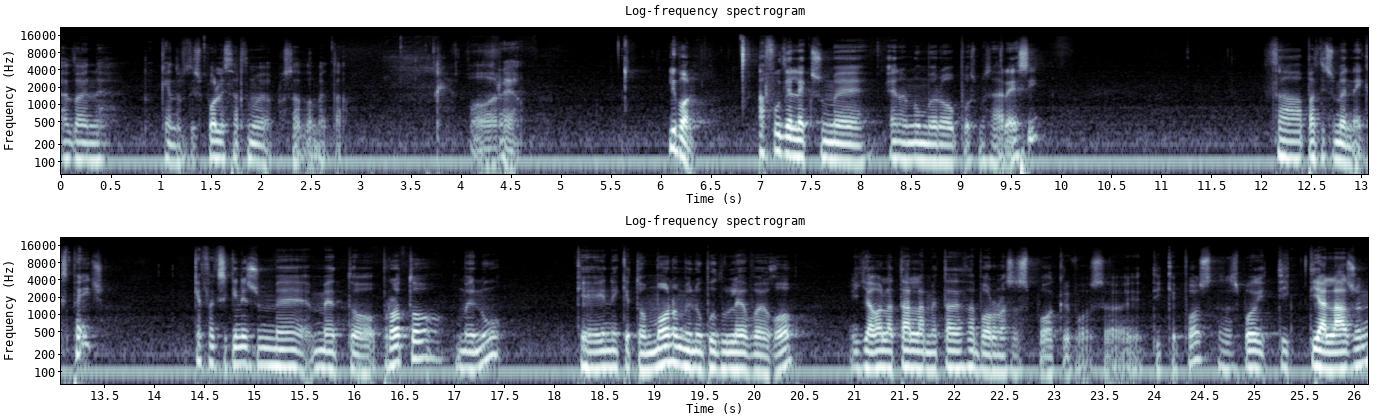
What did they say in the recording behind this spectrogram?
εδώ είναι το κέντρο της πόλης, θα έρθουμε πως θα δω μετά. Ωραία. Λοιπόν, αφού διαλέξουμε ένα νούμερο όπως μας αρέσει, θα πατήσουμε next page και θα ξεκινήσουμε με το πρώτο μενού και είναι και το μόνο μενού που δουλεύω εγώ. Για όλα τα άλλα μετά δεν θα μπορώ να σας πω ακριβώς ε, τι και πώς. Θα σας πω τι, τι αλλάζουν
